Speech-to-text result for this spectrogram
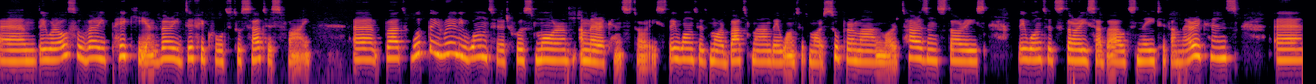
Um, they were also very picky and very difficult to satisfy. Uh, but what they really wanted was more American stories. They wanted more Batman, they wanted more Superman, more Tarzan stories. They wanted stories about Native Americans, uh,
